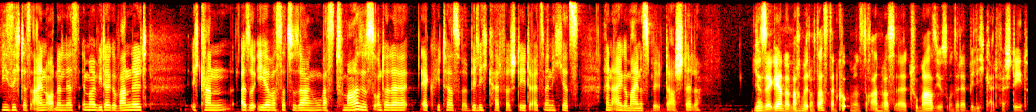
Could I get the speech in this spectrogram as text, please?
wie sich das einordnen lässt, immer wieder gewandelt. Ich kann also eher was dazu sagen, was Thomasius unter der Equitas oder Billigkeit versteht, als wenn ich jetzt ein allgemeines Bild darstelle. Ja, sehr gern. Dann machen wir doch das. Dann gucken wir uns doch an, was äh, Thomasius unter der Billigkeit versteht.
